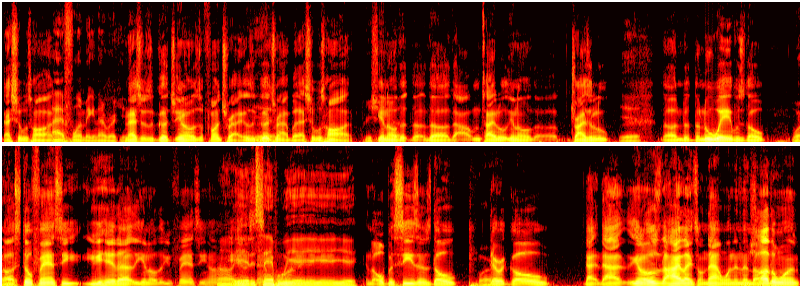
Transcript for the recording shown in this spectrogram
That shit was hard. I had fun making that record. And that shit was a good, you know, it was a fun track. It was a good track, but that shit was hard. Appreciate you know, that. the, the the the album title, you know, the Dreiser Loop. Yeah. Uh, the the new wave was dope. Uh, still fancy. You can hear that, you know, you fancy, huh? Oh You yeah, the sample. on Yeah, yeah, yeah, yeah. And the open seasons dope. Word. There it go. That that you know those are the highlights on that one, and then the other that. one,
